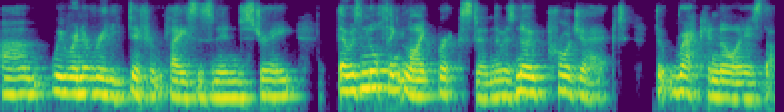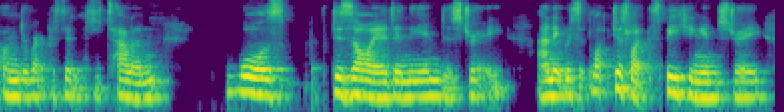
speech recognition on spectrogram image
um, we were in a really different place as an industry. There was nothing like Brixton. There was no project that recognised that underrepresented talent was desired in the industry. And it was like just like the speaking industry,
